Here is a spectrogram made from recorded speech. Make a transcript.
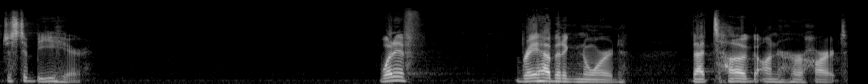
just to be here? What if Rahab had ignored that tug on her heart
